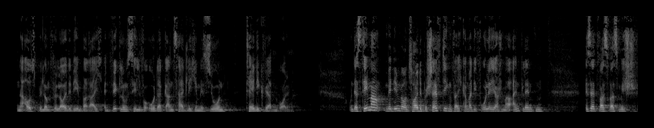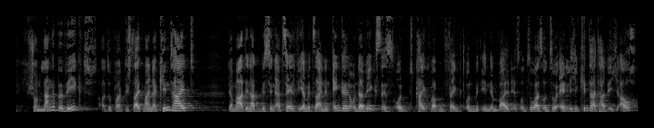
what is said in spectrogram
eine Ausbildung für Leute, die im Bereich Entwicklungshilfe oder ganzheitliche Mission tätig werden wollen. Und das Thema, mit dem wir uns heute beschäftigen, vielleicht kann man die Folie ja schon mal einblenden, ist etwas, was mich schon lange bewegt, also praktisch seit meiner Kindheit. Der Martin hat ein bisschen erzählt, wie er mit seinen Enkeln unterwegs ist und Kalkwappen fängt und mit ihnen im Wald ist und sowas. Und so ähnliche Kindheit hatte ich auch.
